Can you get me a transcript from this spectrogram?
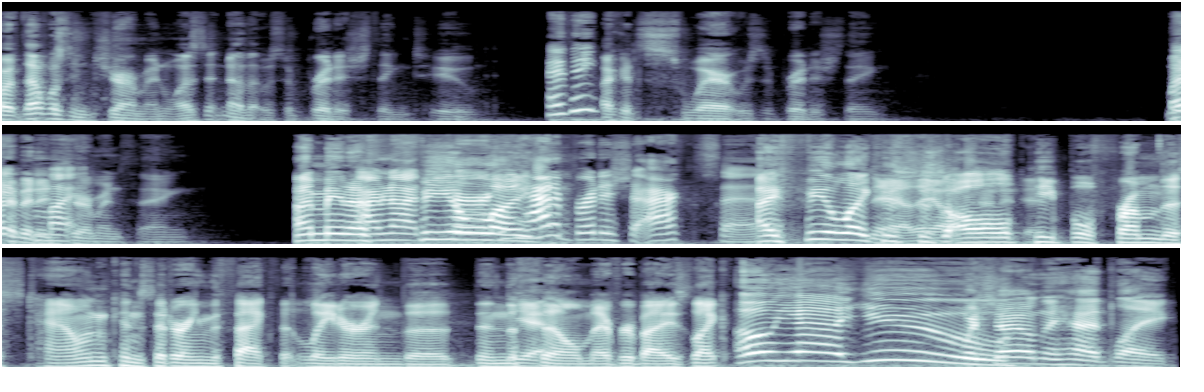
Or that wasn't German, was it? No, that was a British thing too. I think I could swear it was a British thing. Might have been might- a German thing. I mean, I I'm not feel sure. like he had a British accent. I feel like Yeah, this is all all did. people from this town, considering the fact that later in the in the Yeah. film, everybody's like, "Oh yeah, you." Which I only had like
